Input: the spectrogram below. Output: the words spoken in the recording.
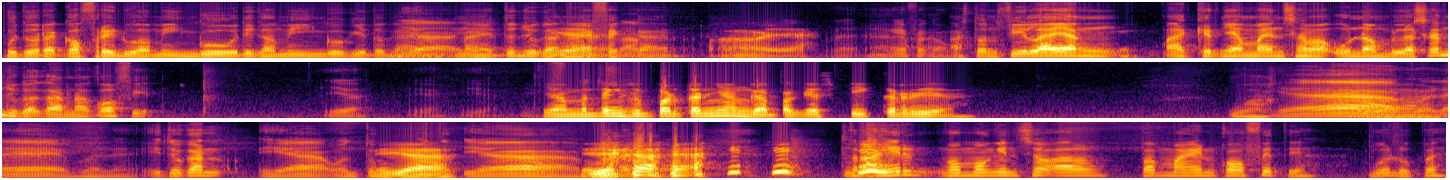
butuh recovery dua minggu, tiga minggu gitu kan. Iya, nah iya. itu juga Iya. ngefek kan. Oh ya. Ngefek, Om. Aston Villa yang akhirnya main sama U16 kan juga karena covid. Iya, iya, iya. Yang penting supporternya nggak pakai speaker ya. Wah. Ya, Wah. boleh, boleh. Itu kan ya untuk Iya. ya. Iya. boleh. Terakhir ngomongin soal pemain Covid ya. Gua lupa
